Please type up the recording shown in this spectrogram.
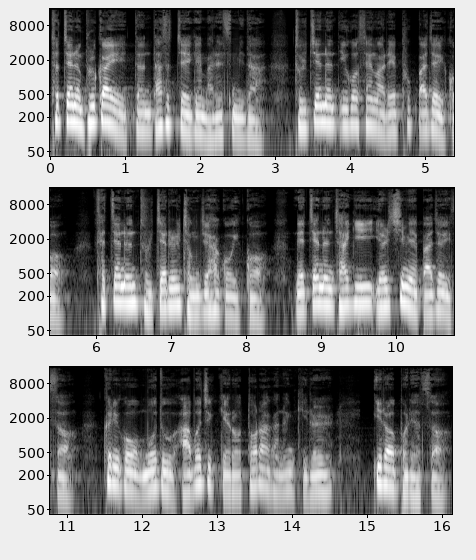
첫째는 불가에 있던 다섯째에게 말했습니다. 둘째는 이곳 생활에 푹 빠져 있고, 셋째는 둘째를 정죄하고 있고, 넷째는 자기 열심에 빠져 있어. 그리고 모두 아버지께로 돌아가는 길을 잃어버렸어.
